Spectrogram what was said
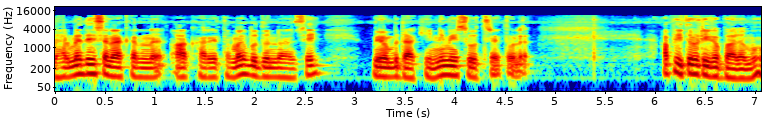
ධර්ම දේශනා කරන ආකාරය තමයි බුදුන් වහන්සේ මේ ඔබ දකින්නේ මේ සූත්‍රය තුළ. අපි ඊටු ටික බලමු.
